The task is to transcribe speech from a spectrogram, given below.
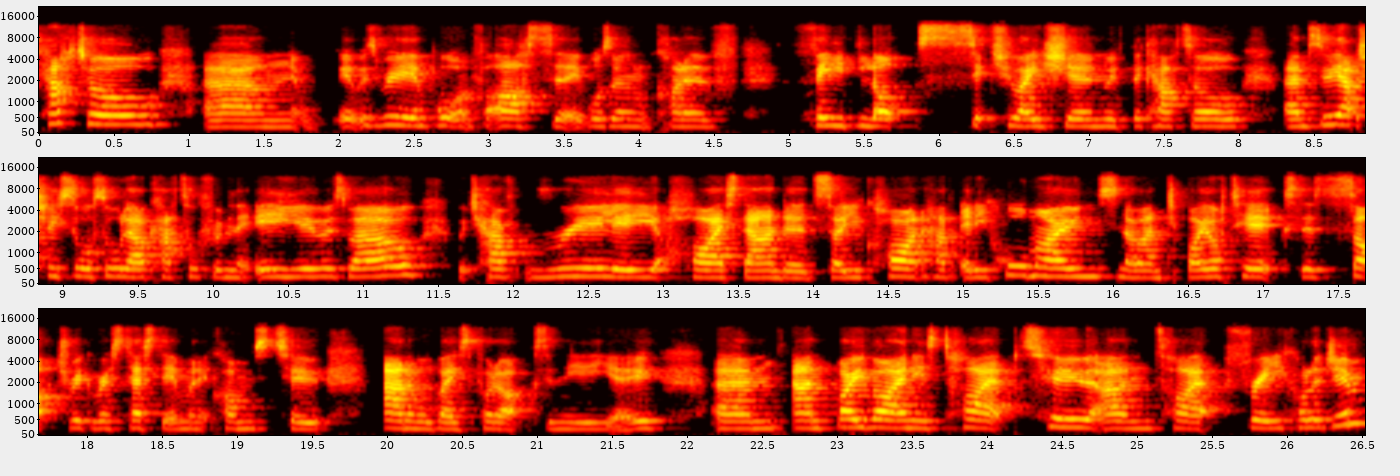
cattle. Um, it was really important for us that it wasn't kind of feedlot situation with the cattle. Um, so we actually source all our cattle from the EU as well, which have really high standards. So you can't have any hormones, no antibiotics. There's such rigorous testing when it comes to animal-based products in the EU. Um, and bovine is type 2 and type 3 collagen.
